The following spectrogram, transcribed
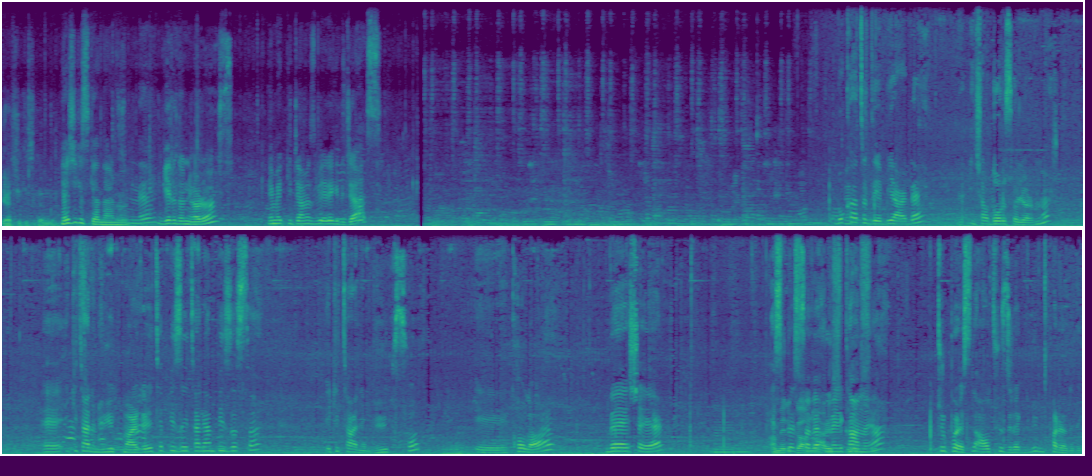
Gerçek İskender. Gerçek İskender mi? Şimdi geri dönüyoruz. Yemek yiyeceğimiz bir yere gideceğiz. Bocata diye bir yerde, inşallah doğru söylüyorumdur. Ee, iki tane büyük margarita pizza, İtalyan pizzası, iki tane büyük su, e, kola ve şeye hmm, espresso Americano, ve americano'ya espresso. Türk parasıyla 600 lira gibi bir para ödedik.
